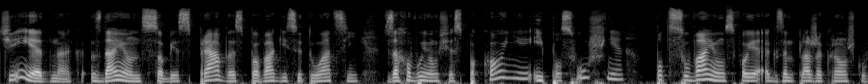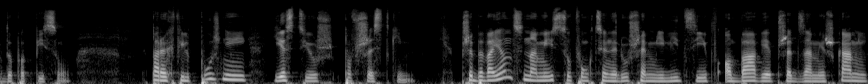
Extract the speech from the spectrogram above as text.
Ci jednak, zdając sobie sprawę z powagi sytuacji, zachowują się spokojnie i posłusznie podsuwają swoje egzemplarze krążków do podpisu. Parę chwil później jest już po wszystkim. Przybywający na miejscu funkcjonariusze milicji w obawie przed zamieszkami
